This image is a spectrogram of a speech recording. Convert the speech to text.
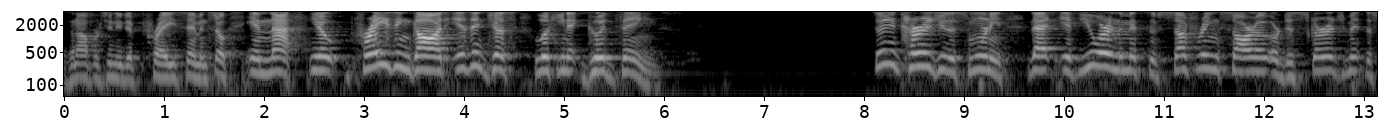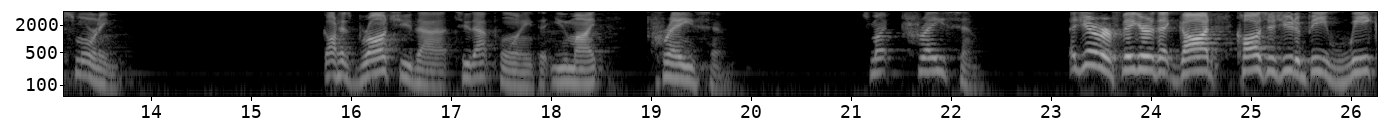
as an opportunity to praise Him. And so, in that, you know, praising God isn't just looking at good things. So, I encourage you this morning that if you are in the midst of suffering, sorrow, or discouragement this morning, God has brought you that to that point that you might praise Him. You might praise Him. Did you ever figure that God causes you to be weak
